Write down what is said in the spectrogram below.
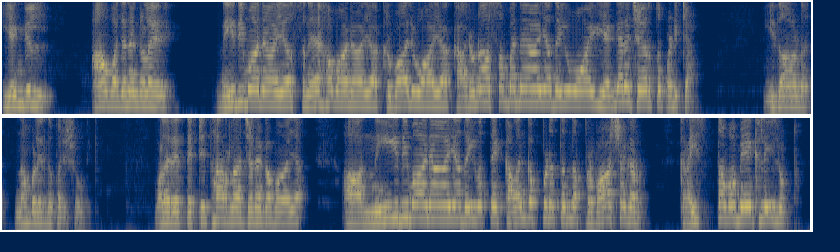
എങ്കിൽ ആ വചനങ്ങളെ നീതിമാനായ സ്നേഹവാനായ കൃപാലുവായ കരുണാസമ്പന്നനായ ദൈവമായി എങ്ങനെ ചേർത്ത് പഠിക്കാം? ഇതാണ് നമ്മൾ ഇന്ന് പരിശോധിക്കും. വളരെ തെറ്റിദ്ധാരണാജനകമായ ആ നീതിമാനായ ദൈവത്തെ കളങ്കപ്പെടുത്തുന്ന പ്രഭാഷകർ ക്രൈസ്തവ മേഖലയിലുണ്ട്.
